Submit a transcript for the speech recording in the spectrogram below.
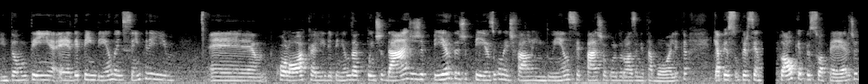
Então, tem, é, dependendo, a gente sempre é, coloca ali, dependendo da quantidade de perda de peso, quando a gente fala em doença hepática gordurosa metabólica, que a pessoa, o percentual percentual que a pessoa perde.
